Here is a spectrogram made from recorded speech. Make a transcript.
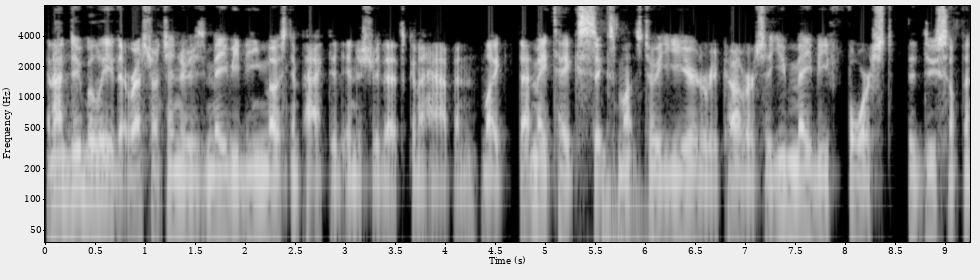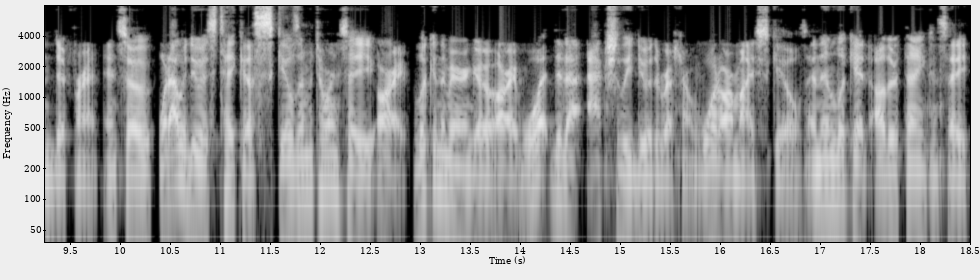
And I do believe that restaurant industry is maybe the most impacted industry that's going to happen. Like that may take six months to a year to recover. So you may be forced to do something different. And so what I would do is take a skills inventory and say, all right, look in the mirror and go, all right, what did I actually do at the restaurant? What are my skills? And then look at other things and say,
